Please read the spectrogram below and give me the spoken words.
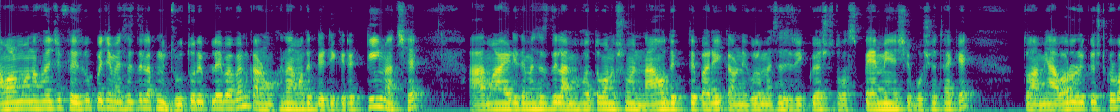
আমার মনে হয় যে ফেসবুক পেজে মেসেজ দিলে আপনি দ্রুত রিপ্লাই পাবেন, কারণ ওখানে আমাদের ডেডিকেটেড টিম আছে। আমার আইডিতে মেসেজ দিলে আমি হয়তো অনেক সময় নাও দেখতে পারি, কারণ এগুলো মেসেজ রিকোয়েস্ট অথবা স্প্যামে এসে বসে থাকে। তো আমি আবারও রিকোয়েস্ট করব,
